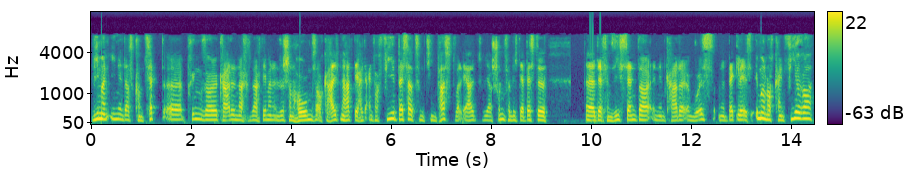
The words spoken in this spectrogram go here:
wie man ihn in das Konzept äh, bringen soll, gerade nach, nachdem man Richard Holmes auch gehalten hat, der halt einfach viel besser zum Team passt, weil er halt ja schon für mich der beste äh, Defensivcenter in dem Kader irgendwo ist. Und Beckley ist immer noch kein Vierer,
